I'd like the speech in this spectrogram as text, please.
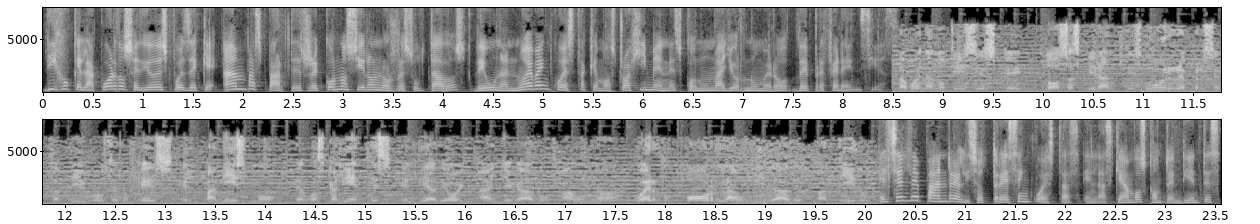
dijo que el acuerdo se dio después de que ambas partes reconocieron los resultados de una nueva encuesta que mostró a Jiménez con un mayor número de preferencias. La buena noticia es que dos aspirantes muy representativos de lo que es el panismo de Aguascalientes, el día de hoy han llegado a un acuerdo por la unidad del partido. El CEL de PAN realizó tres encuestas en las que ambos contendientes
